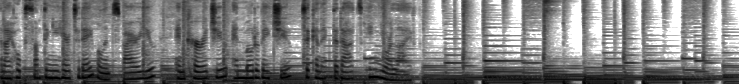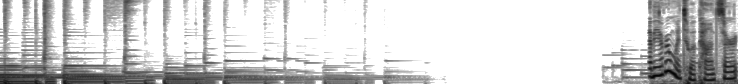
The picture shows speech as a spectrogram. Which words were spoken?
and I hope something you hear today will inspire you, encourage you, and motivate you to connect the dots in your life. Have you ever went to a concert?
